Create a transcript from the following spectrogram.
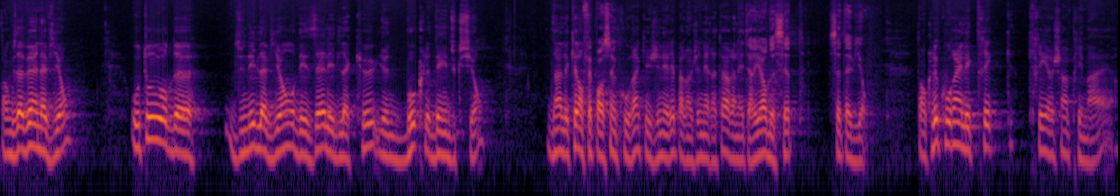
Donc, vous avez un avion. Autour du nez de l'avion, des ailes et de la queue, il y a une boucle d'induction dans lequel on fait passer un courant qui est généré par un générateur à l'intérieur de cet avion. Donc, le courant électrique crée un champ primaire,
